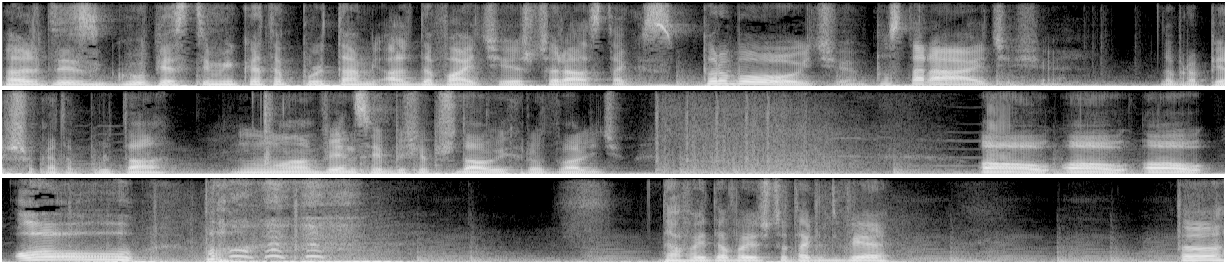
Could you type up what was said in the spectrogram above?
ale to jest głupie z tymi katapultami, ale dawajcie, jeszcze raz, tak spróbujcie, postarajcie się. Dobra, pierwsza katapulta. No, więcej by się przydało ich rozwalić. O, o, o, o! dawaj, dawaj, jeszcze tak dwie. E,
